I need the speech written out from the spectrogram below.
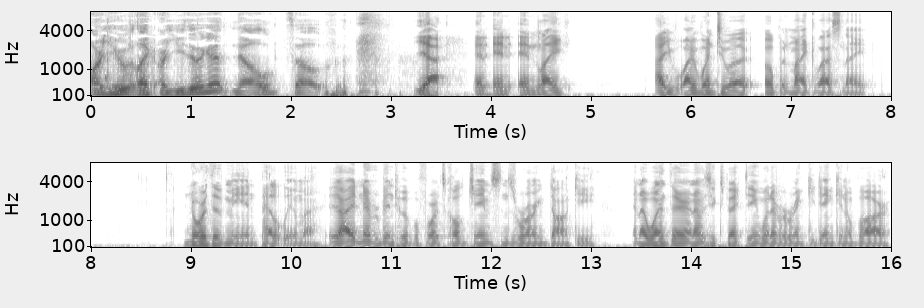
are you like, are you doing it? No. So, Yeah, and and and like, I I went to a open mic last night, north of me in Petaluma. I had never been to it before. It's called Jamison's Roaring Donkey, and I went there and I was expecting whatever rinky dink in a bar,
